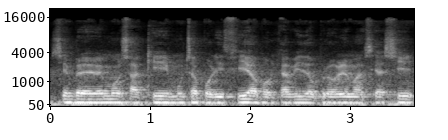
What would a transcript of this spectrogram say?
siempre vemos aquí mucha policía porque ha habido problemas y así.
